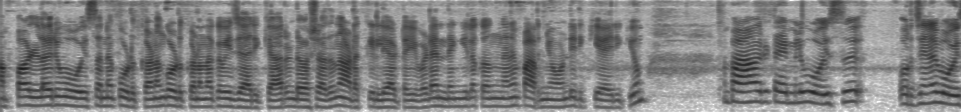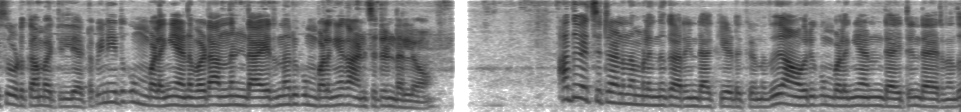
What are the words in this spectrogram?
അപ്പോൾ ഉള്ള ഒരു വോയിസ് തന്നെ കൊടുക്കണം കൊടുക്കണം എന്നൊക്കെ വിചാരിക്കാറുണ്ട്. പക്ഷെ അത് നടക്കില്ല കേട്ടോ. ഇവിടെ എന്തെങ്കിലുമൊക്കെ ഇങ്ങനെ പറഞ്ഞുകൊണ്ടിരിക്കുകയായിരിക്കും. അപ്പോൾ ആ ഒരു ടൈമിൽ വോയിസ് ഒറിജിനൽ വോയിസ് കൊടുക്കാൻ പറ്റില്ല കേട്ടോ. പിന്നെ ഇത് കുമ്പളങ്ങിയാണ്. ഇവിടെ അന്ന് ഉണ്ടായിരുന്ന ഒരു കുമ്പളങ്ങ കാണിച്ചിട്ടുണ്ടല്ലോ. അത് വെച്ചിട്ടാണ് നമ്മൾ ഇന്ന് കറി ഉണ്ടാക്കിയെടുക്കുന്നത്. ആ ഒരു കുമ്പളങ്ങിയാണ് ഉണ്ടായിട്ടുണ്ടായിരുന്നത്.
